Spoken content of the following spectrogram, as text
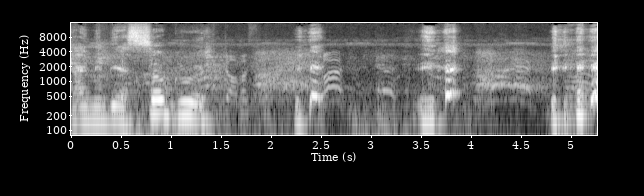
I mean, they're so good.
